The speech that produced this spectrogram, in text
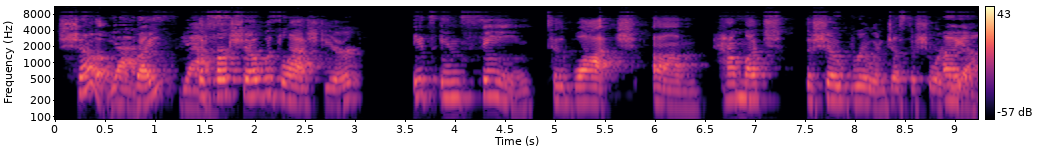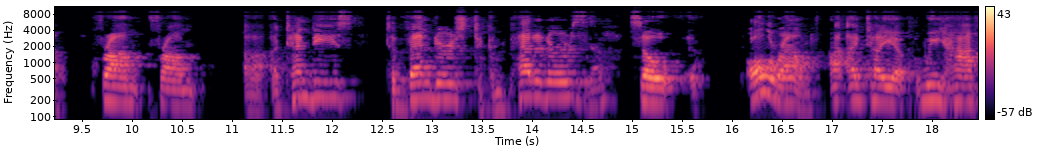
show, Yes, right? yes. The first show was last year. It's insane to watch um, how much the show grew in just a short Oh year. yeah, from from uh, attendees to vendors to competitors. Yeah. So All around. I, I tell you, we have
